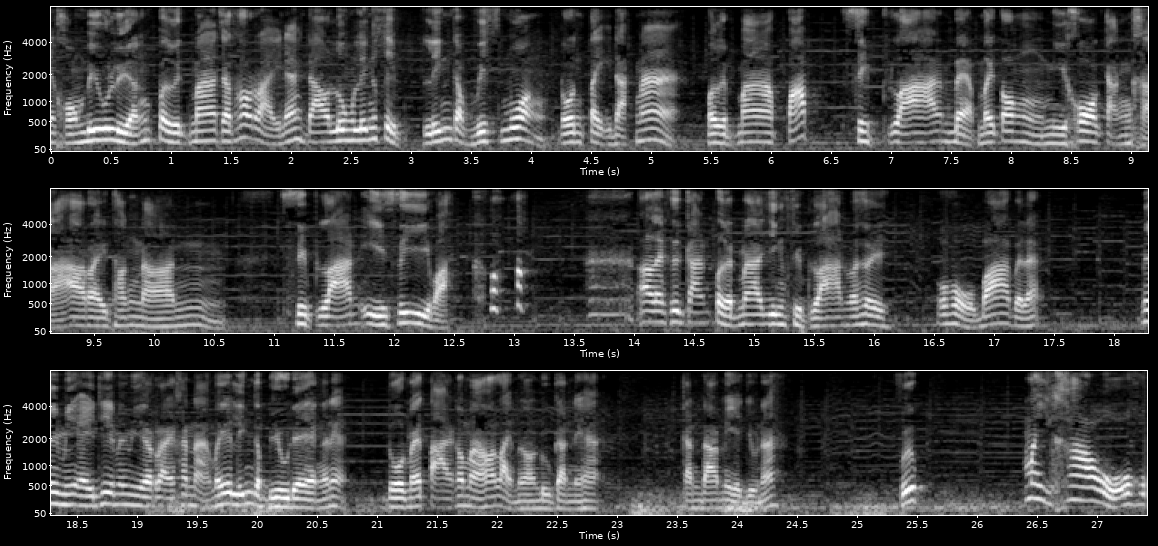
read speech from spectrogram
จของบิวเหลืองเปิดมาจะเท่าไหร่นะดาวลุงลิงสิบลิงกับวิสม่วงโดนเตะดักหน้า เปิดมาปั๊บ10 ล้านแบบไม่ต้องมีข้อกังขาอะไรทั้งนั้น 10 ล้านอีซี่วะอะไรคือการเปิดมายิง 10 ล้านวะเฮ้ยโอ้โห บ้าไปแล้ว ไม่มีไอที่ไม่มีอะไรขนาดไม่ได้ลิงก์กับบิวแดงนะเนี่ย โดนไม้ตายเข้ามาเท่าไหร่มาลองดูกันนะฮะ กันดาเมจอยู่นะ ฟึบไม่เข้าโอ้โห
